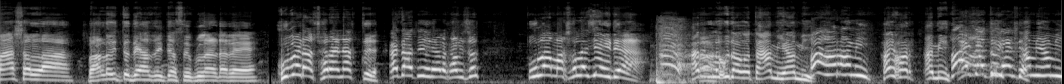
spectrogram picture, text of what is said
মাশাল্লাহ ভালোই তো দেখা যাইতেছে ফুলাটারে। খুব এটা সরাই নাচতে। রে যা তুই এনে খাবিস পুলা মশলা যে এইটা আরে লহুদা কথা আমি আমি। হ্যাঁ হর আমি। হাই হর আমি। এই যে তুই, আমি আমি।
